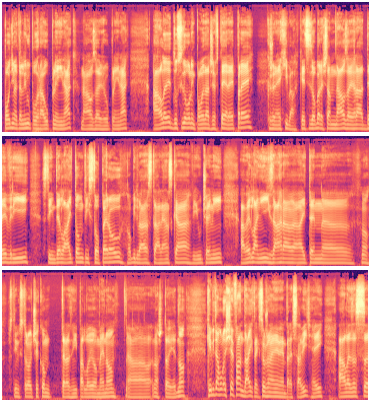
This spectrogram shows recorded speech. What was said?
poďme ten Liverpool hrá úplne inak, naozaj, že úplne inak, ale tu si dovolím povedať, že v tej repre, akože nechyba. Keď si zoberieš, tam naozaj hrá Devry s tým Delightom, tých stoperov, obidva z Talianska, vyučení a vedľa nich zahrá aj ten, eh, no, s tým strojčekom, teraz mi padlo jeho meno, a, no, to je jedno. Keby tam bol ešte Van Dijk, tak to už neviem predstaviť, hej, ale zase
